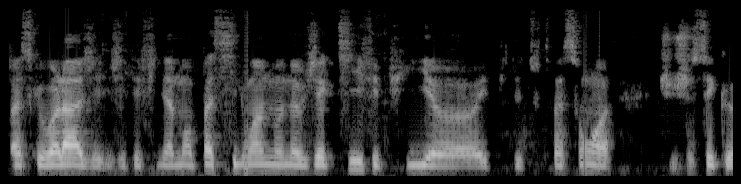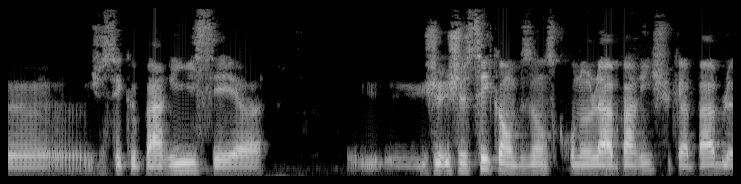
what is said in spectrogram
parce que voilà, j'étais finalement pas si loin de mon objectif. Et puis euh, et puis de toute façon, euh, je, sais que je sais que Paris, c'est euh, je, sais qu'en faisant ce chrono-là à Paris, je suis capable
